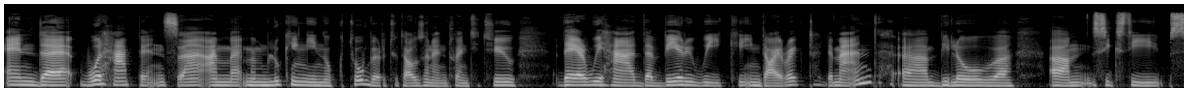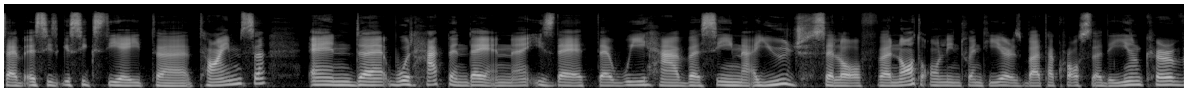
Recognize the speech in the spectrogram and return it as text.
And uh, what happens? I'm, I'm looking in October 2022 there we had a very weak indirect demand uh, below uh, um, 67, uh, 68 uh, times. And uh, what happened then is that uh, we have uh, seen a huge sell off, uh, not only in 20 years, but across the yield curve.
